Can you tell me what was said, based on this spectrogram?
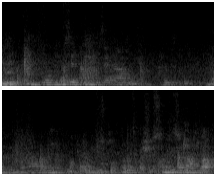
Nula. Minus jedna, minus jedna. A minus. Minus 15 a 16. Minus A minus dva.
